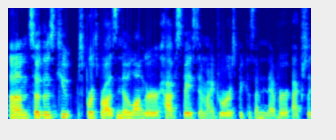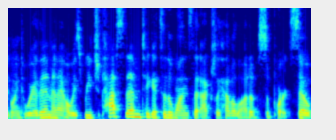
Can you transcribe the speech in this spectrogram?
Um, so those cute sports bras no longer have space in my drawers because I'm never actually going to wear them and I always reach past them to get to the ones that actually have a lot of support. So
